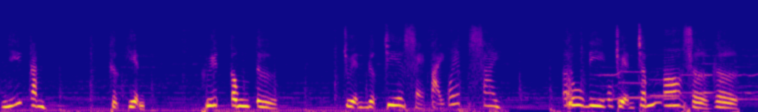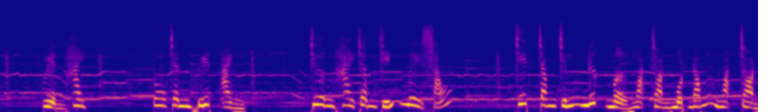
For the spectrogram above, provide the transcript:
Nhĩ Căn. Thực hiện. Huyết công từ. Chuyện được chia sẻ tại website. odchuyện.org Quyền 2 Tu chân huyết ảnh. Chương 296 chết trong trứng nước mở ngoặc tròn một đóng ngoặc tròn.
